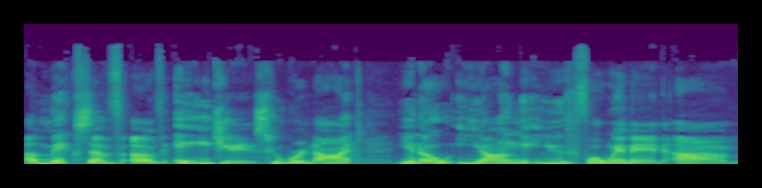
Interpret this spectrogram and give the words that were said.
a mix of, of ages, who were not, you know, young, youthful women. Um,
